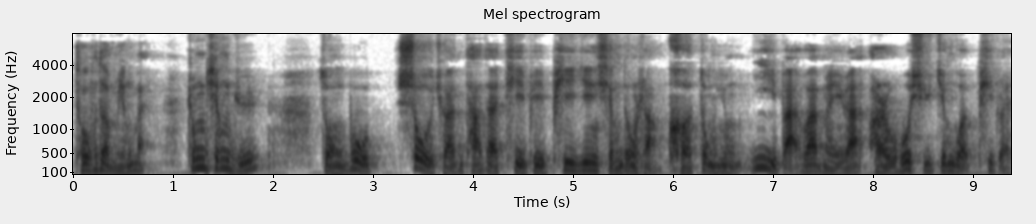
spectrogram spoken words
托夫特明白，中情局总部授权他在 T.P. 披荆行动上可动用一百万美元，而无需经过批准。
